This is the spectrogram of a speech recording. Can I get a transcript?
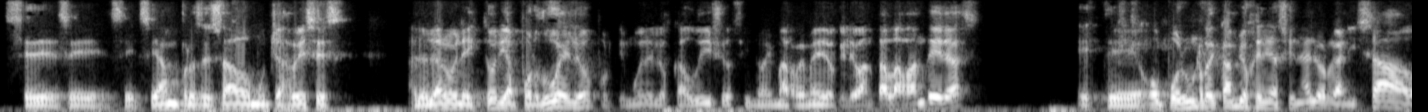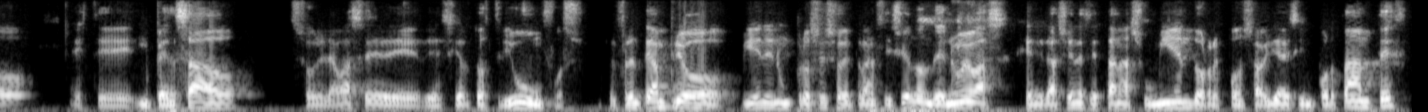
se, se han procesado muchas veces a lo largo de la historia por duelo, porque mueren los caudillos y no hay más remedio que levantar las banderas, este, o por un recambio generacional organizado este, y pensado sobre la base de, ciertos triunfos. El Frente Amplio viene en un proceso de transición donde nuevas generaciones están asumiendo responsabilidades importantes.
